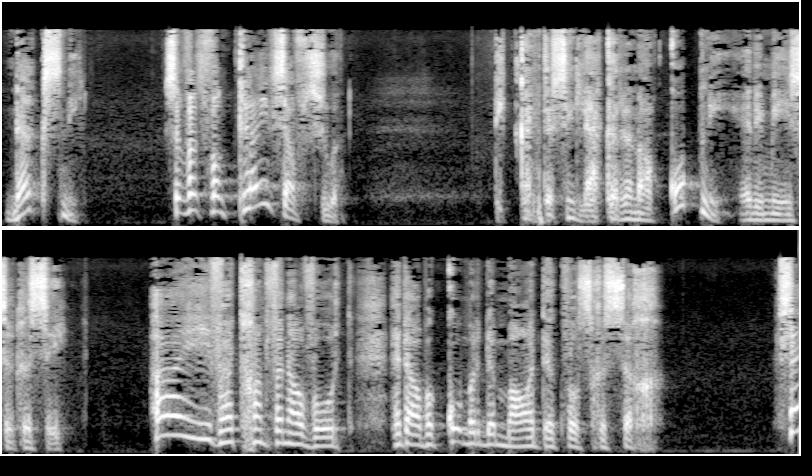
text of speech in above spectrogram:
niks nie. Sy was van kleins af so. Die kind is nie lekker in haar kop nie, het die mense gesê. Ai, wat gaan van haar word? Het haar bekommerde ma dikwels gesig. Sy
